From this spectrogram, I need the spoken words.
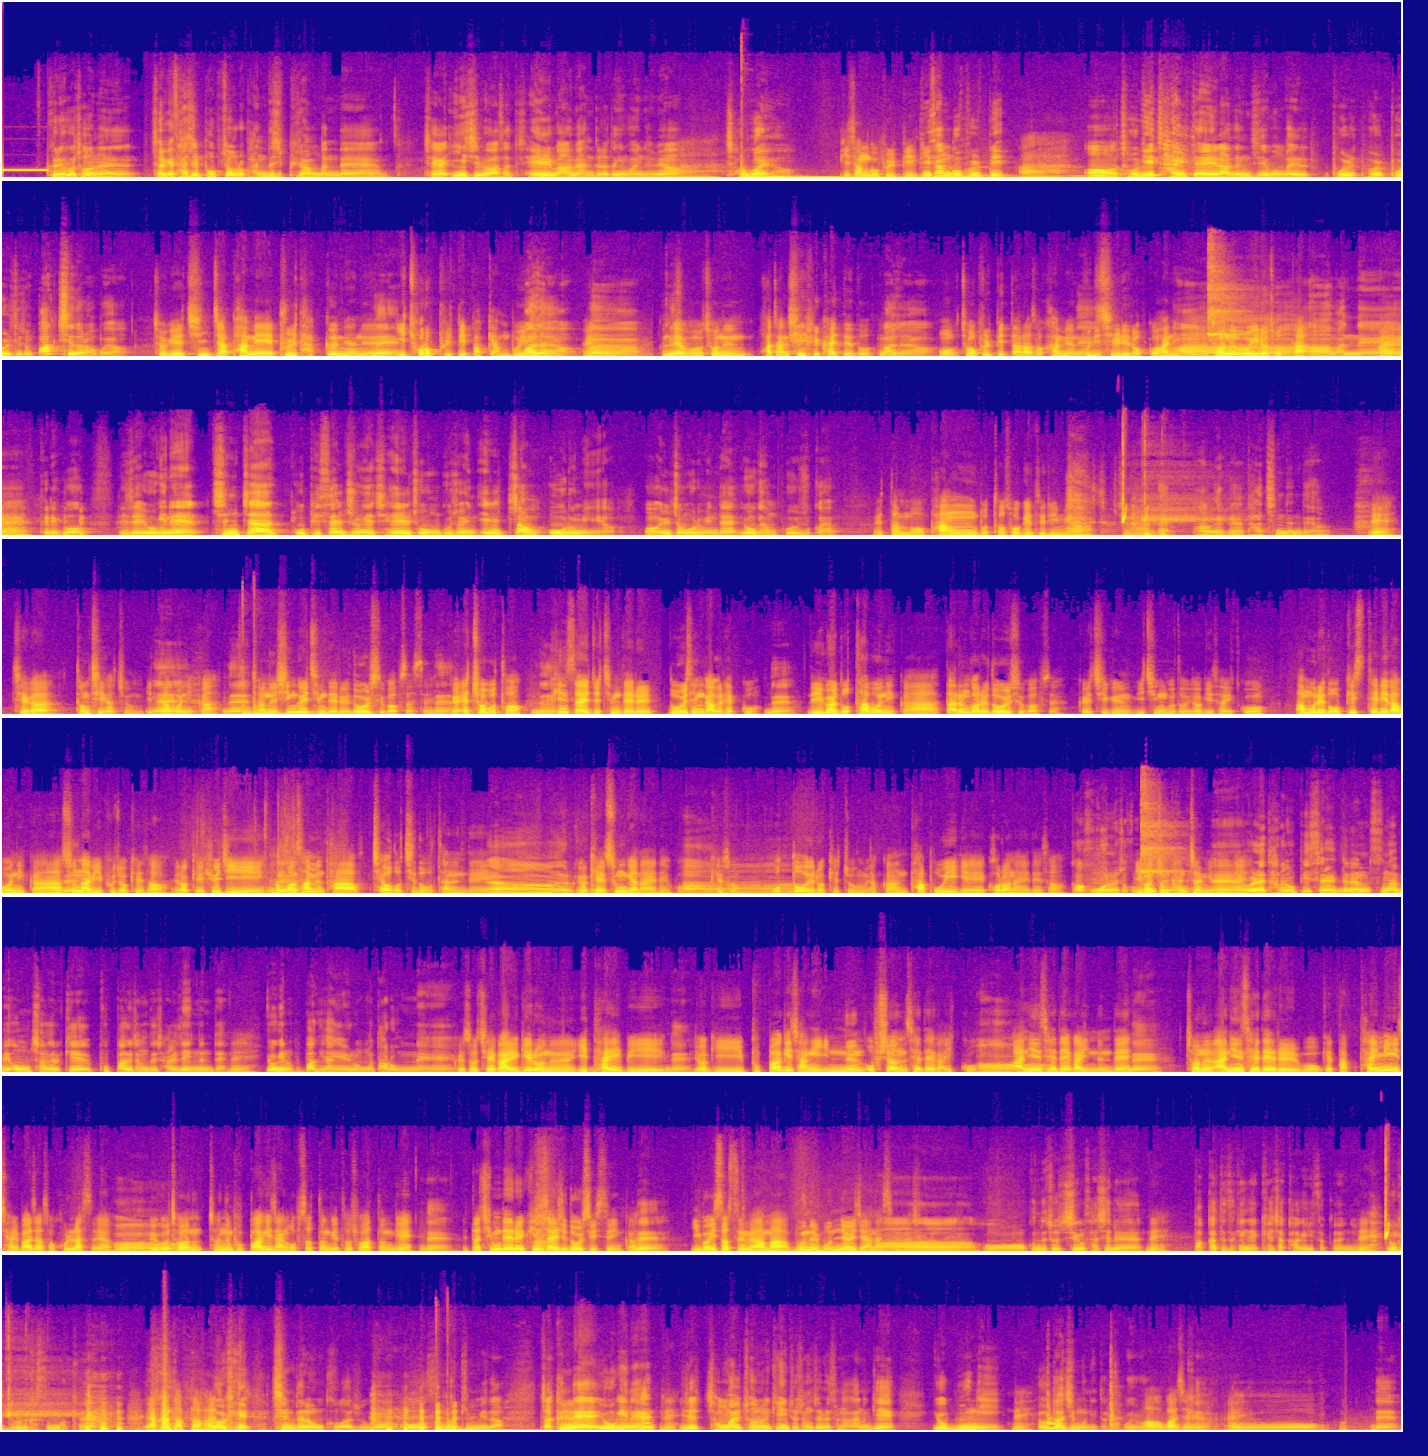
그리고 저는 저게 사실 법적으로 반드시 필요한 건데 제가 이 집에 와서 제일 마음에 안 들었던 게 뭐였냐면 아, 저거예요. 비상구 불빛. 비상구 불빛. 아 어, 저게 잘 때라든지 뭔가 볼때 좀 빡치더라고요. 저게 진짜 밤에 불 다 끄면은 네. 이 초록 불빛밖에 안 보이거든요. 맞아요. 네. 응. 근데 뭐 저는 화장실 갈 때도 그- 맞아요. 어 저 불빛 따라서 가면 네. 부딪힐 일 없고 하니까 아, 저는 오히려 좋다. 아, 맞네. 네. 그리고 이제 여기는 진짜 오피셀 중에 제일 좋은 구조인 1.5룸이에요. 어, 1.5룸인데 여기 한번 보여줄까요? 일단 뭐 방부터 소개 드리면 죄송한데 방에 그냥 다 침대인데요. 예 제가 덩치가 좀 있다 네. 보니까 네. 저는 싱글 침대를 놓을 수가 없었어요. 네. 그 애초부터 네. 퀸 사이즈 침대를 놓을 생각을 했고 네. 근데 이걸 놓다 보니까 다른 거를 놓을 수가 없어요. 그래서 지금 이 친구도 여기 서 있고 아무래도 오피스텔이다 보니까 네. 수납이 부족해서 이렇게 휴지 한 네. 번 사면 다 채워 넣지도 못하는데 아, 이렇게. 이렇게 숨겨놔야 되고 아. 계속 옷도 이렇게 좀 약간 다 보이게 걸어놔야 돼서 아, 그거는 조금 이건 좀 단점이네. 단점이다. 네, 네. 원래 다른 오피스들은 수납이 엄청 이렇게 붙박이 장들이 잘돼 있는데 네. 여기는 붙박이 장이 이런 거 따로 없네. 그래서 제가 알기로는 이 네. 타입이 네. 여기 붙박이 장이 있는 옵션 세대가 있고 아. 아닌 세대가 있는데 네. 저는 아닌 세대를 뭐 이렇게 딱 타이밍이 잘 맞아서 골랐어요. 어. 그리고 전, 저는 붙박이장 없었던 게 더 좋았던 게 네. 일단 침대를 퀸 사이즈 놓을 수 있으니까 네. 이거 있었으면 아마 문을 못 열지 않았을까 싶은데 아, 어, 근데 저 지금 사실은 네 바깥에서 굉장히 쾌적하게 있었거든요. 네. 여기 들어오니까 숨 막혀요. 약간 답답하죠 여기 침대 너무 커가지고 어, 숨 막힙니다. 자, 근데 여기는 네. 이제 정말 저는 개인적으로 장점을 생각하는 게 요 문이 네 여닫이 문이더라고요. 아. 맞아요. 네. 오, 네.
